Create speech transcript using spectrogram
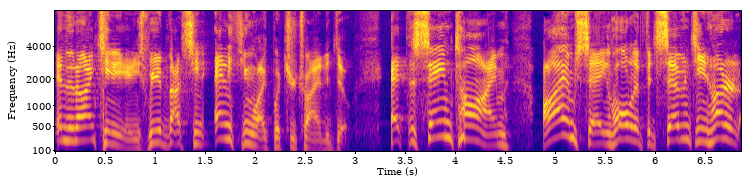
in the 1980s. We have not seen anything like what you're trying to do. At the same time, I am saying, hold it, if it's 1700,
